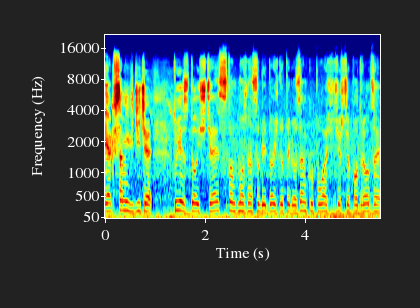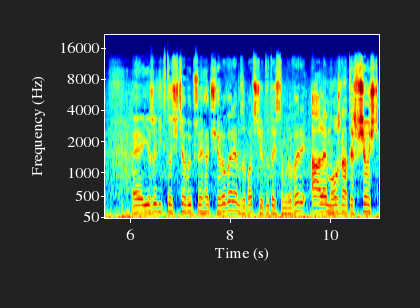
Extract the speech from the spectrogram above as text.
Jak sami widzicie, tu jest dojście, stąd można sobie dojść do tego zamku, połazić jeszcze po drodze. E, Jeżeli ktoś chciałby przejechać się rowerem, zobaczcie, tutaj są rowery, ale można też wsiąść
